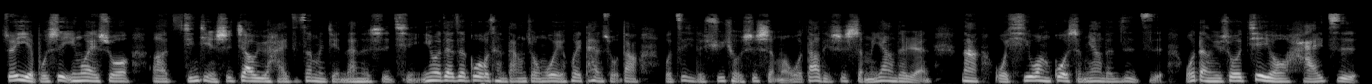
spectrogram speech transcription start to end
所以也不是因为说，呃，仅仅是教育孩子这么简单的事情。因为在这过程当中，我也会探索到我自己的需求是什么，我到底是什么样的人。那我希望过什么样的日子？我等于说借由孩子，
